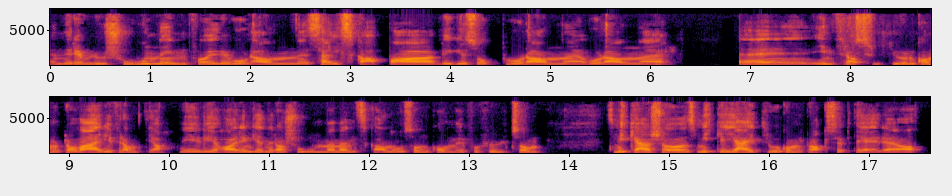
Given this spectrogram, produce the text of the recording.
en revolusjon innenfor hvordan selskapene bygges opp, hvordan, hvordan eh, infrastrukturen kommer til å være i framtida. Vi, vi, har en generasjon med mennesker nå som kommer for fullt, som, som, ikke, så, som ikke, jeg tror kommer til å akseptere at, eh,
